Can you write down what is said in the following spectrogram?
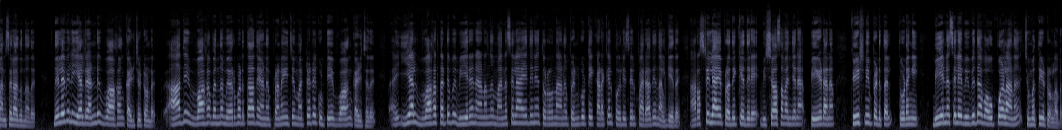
മനസ്സിലാകുന്നത്. നിലവിൽ ഇയാൾ രണ്ട് വിവാഹം കഴിച്ചിട്ടുണ്ട്. ആദ്യ വിവാഹ ബന്ധം വേർപെടുത്താതെയാണ് പ്രണയിച്ച് മറ്റൊരു കുട്ടിയെ വിവാഹം കഴിച്ചത്. ഇയാൾ വിവാഹ തട്ടിപ്പ് വീരനാണെന്ന് മനസ്സിലായതിനെ തുടർന്നാണ് പെൺകുട്ടി കടക്കൽ പോലീസിൽ പരാതി നൽകിയത്. അറസ്റ്റിലായ പ്രതിക്കെതിരെ വിശ്വാസവഞ്ചന പീഡനം ഭീഷണിപ്പെടുത്തൽ തുടങ്ങി ബി എൻ എസിലെ വിവിധ വകുപ്പുകളാണ് ചുമത്തിയിട്ടുള്ളത്.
